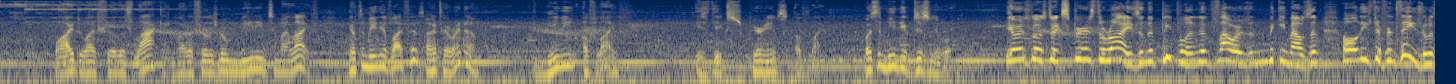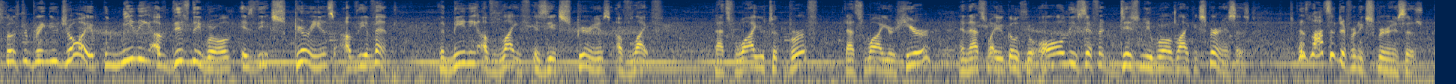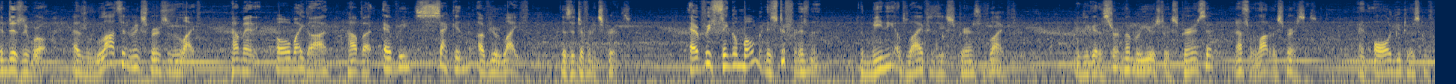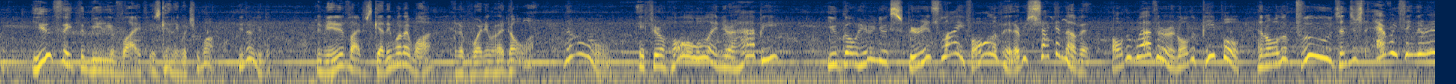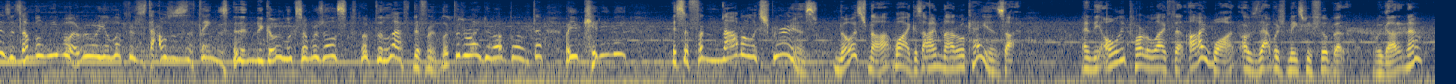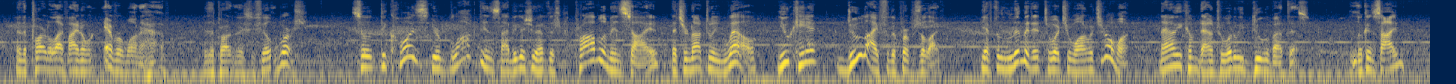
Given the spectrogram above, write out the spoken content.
Why do I feel this lacking? Why do I feel there's no meaning to my life? You know what the meaning of life is? I'm going to tell you right now. The meaning of life is the experience of life. What's the meaning of Disney World? You were supposed to experience the rides and the people and the flowers and Mickey Mouse and all these different things that was supposed to bring you joy. The meaning of Disney World is the experience of the event. The meaning of life is the experience of life. That's why you took birth. That's why you're here. And that's why you go through all these different Disney World like experiences. There's lots of different experiences in Disney World. There's lots of different experiences in life. How many? Oh my God. How about every second of your life? There's a different experience. Every single moment is different, isn't it? The meaning of life is the experience of life. And you get a certain number of years to experience it, and that's a lot of experiences. and all you do is complain. You think the meaning of life is getting what you want. You know you do. The meaning of life is getting what I want and avoiding what I don't want. No. If you're whole and you're happy, you go here and you experience life, all of it, every second of it, all the weather and all the people and all the foods and just everything there is. It's unbelievable. Everywhere you look, there's thousands of things. And then you go and look somewhere else. Look to the left, different. Look to the right, different. Are you kidding me? It's a phenomenal experience. No, it's not. Why? Because I'm not okay inside. And the only part of life that I want is that which makes me feel better. We got it now? And the part of life I don't ever want to have is the part that makes you feel worse. So because you're blocked inside, because you have this problem inside that you're not doing well, you can't do life for the purpose of life. You have to limit it to what you want, what you don't want. Now you come down to what do we do about this? Look inside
